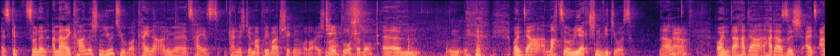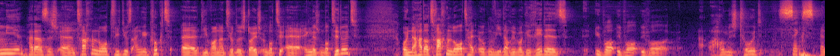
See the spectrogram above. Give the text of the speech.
es gibt so einen amerikanischen YouTuber, keine Ahnung, wie er jetzt heißt, kann ich dir mal privat schicken oder euch mal. Tape Worshipper. Ähm, und der macht so Reaction-Videos. Ne? Ja. Und da hat er, hat er sich als Ami, hat er sich äh, Drachenlord-Videos angeguckt. Äh, die waren natürlich deutsch unterti äh, englisch untertitelt. Und da hat der Drachenlord halt irgendwie darüber geredet, über, über, über äh, hau mich tot, Sex, äh,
